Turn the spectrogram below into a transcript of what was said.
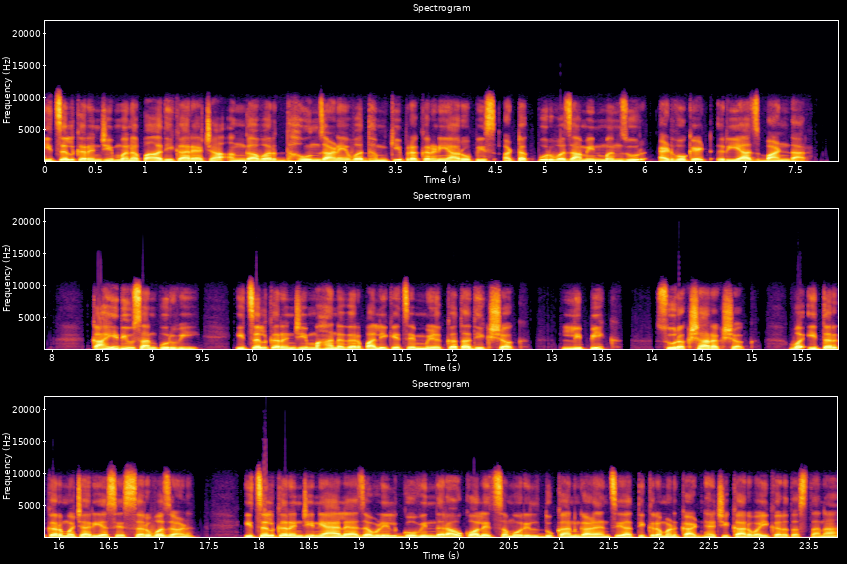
इचलकरंजी मनपा अधिकाऱ्याच्या अंगावर धावून जाणे व धमकी प्रकरणी आरोपीस अटकपूर्व जामीन मंजूर ॲडव्होकेट रियाज बांडदार. काही दिवसांपूर्वी इचलकरंजी महानगरपालिकेचे मिळकत अधीक्षक लिपिक सुरक्षारक्षक व इतर कर्मचारी असे सर्वजण इचलकरंजी न्यायालयाजवळील गोविंदराव कॉलेजसमोरील दुकानगाळ्यांचे अतिक्रमण काढण्याची कारवाई करत असताना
